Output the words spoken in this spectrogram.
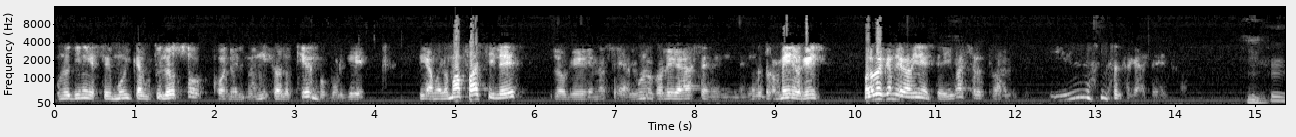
uno tiene que ser muy cauteloso con el manejo de los tiempos, porque, digamos, lo más fácil es lo que, no sé, algunos colegas hacen en, en otros medios, que es, volver a cambio de gabinete y va a ser actual. ¿Y dónde sacaste eso? Mm.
